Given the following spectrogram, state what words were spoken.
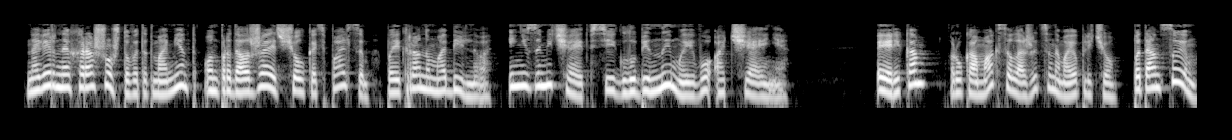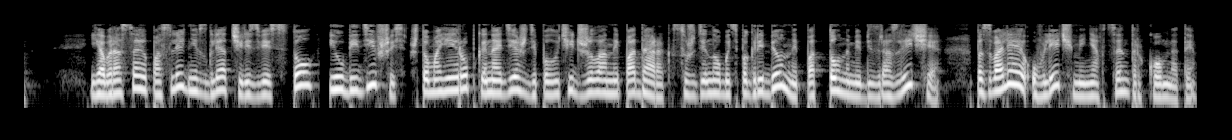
Наверное, хорошо, что в этот момент он продолжает щелкать пальцем по экрану мобильного и не замечает всей глубины моего отчаяния. «Эрика!» — рука Макса ложится на мое плечо. «Потанцуем?» Я бросаю последний взгляд через весь стол и, убедившись, что моей робкой надежде получить желанный подарок суждено быть погребенной под тонами безразличия, позволяю увлечь меня в центр комнаты.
